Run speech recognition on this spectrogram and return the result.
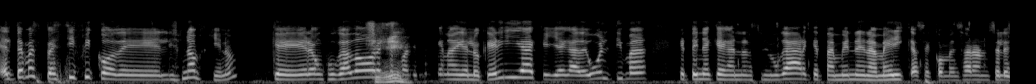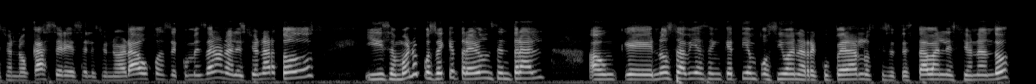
el tema específico de Lichnowsky, ¿no? Que era un jugador Sí. que parecía que nadie lo quería, que llega de última, que tenía que ganar su lugar, que también en América se comenzaron, se lesionó Cáceres, se lesionó Araujo, se comenzaron a lesionar todos y dicen, bueno, pues hay que traer un central aunque no sabías en qué tiempo se iban a recuperar los que se te estaban lesionando.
